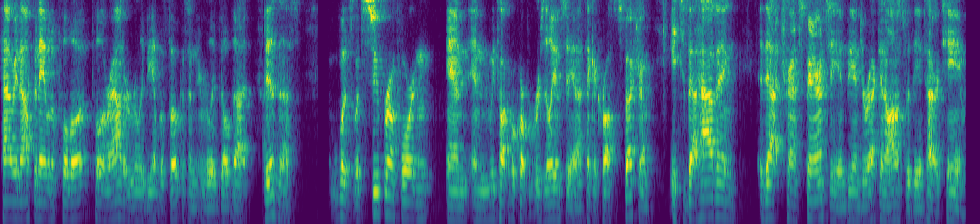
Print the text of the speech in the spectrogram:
Having not been able to pull pull around or really be able to focus and really build that business what's what's super important and and we talk about corporate resiliency and i think across the spectrum it's about having that transparency and being direct and honest with the entire team.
